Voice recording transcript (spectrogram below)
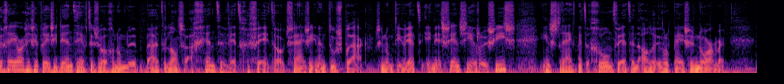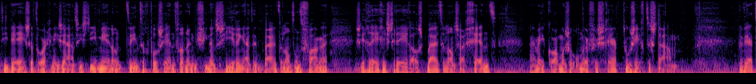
De Georgische president heeft de zogenoemde buitenlandse agentenwet gevetood, zei ze in een toespraak. Ze noemt die wet in essentie Russisch, in strijd met de grondwet en alle Europese normen. Het idee is dat organisaties die meer dan 20% van hun financiering uit het buitenland ontvangen, zich registreren als buitenlands agent. Daarmee komen ze onder verscherpt toezicht te staan. De wet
